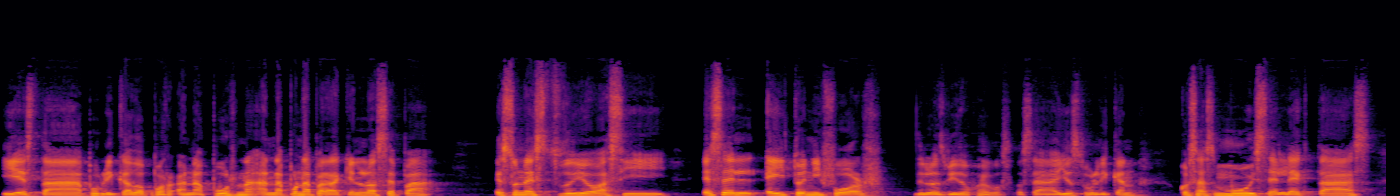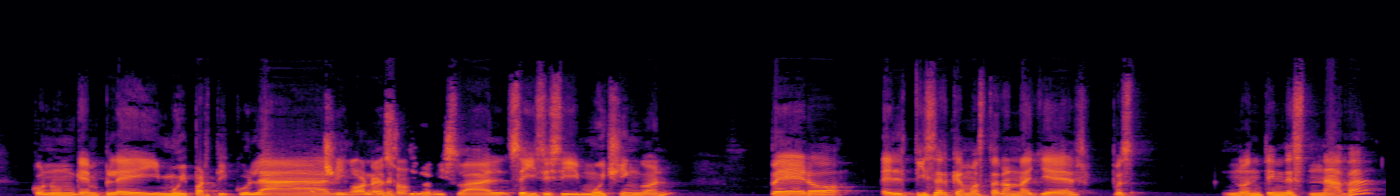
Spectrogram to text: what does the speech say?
y está publicado por Annapurna. Annapurna, para quien no lo sepa, es un estudio así, es el A24 de los videojuegos. O sea, ellos publican cosas muy selectas, con un gameplay muy particular, y con un eso. estilo visual. Sí, sí, sí, muy chingón. Pero el teaser que mostraron ayer, pues no entiendes nada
